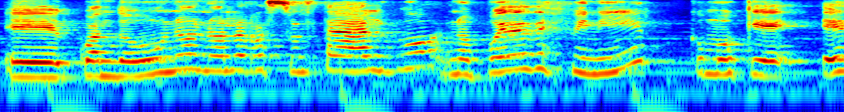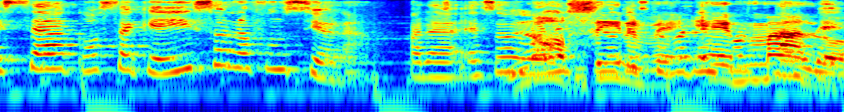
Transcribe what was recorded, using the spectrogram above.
eh, cuando uno no le resulta algo, no puede definir como que esa cosa que hizo no funciona. Para eso no sirve, es, malo.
